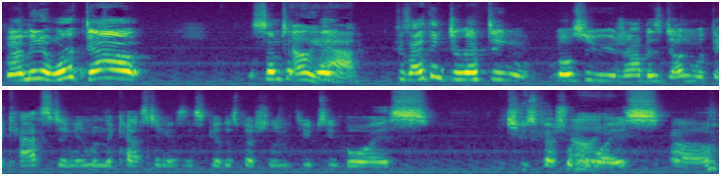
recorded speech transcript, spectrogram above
but I mean, it worked out. Sometimes, Oh yeah. because I think directing most of your job is done with the casting, and when the casting is this good, especially with you two boys, two special Oh, yeah. boys, um,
